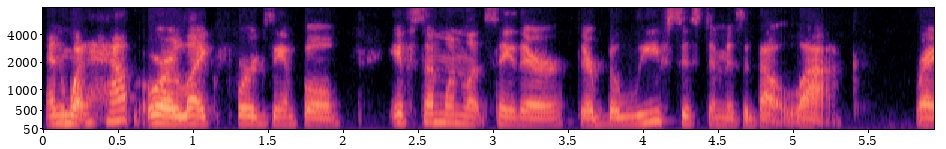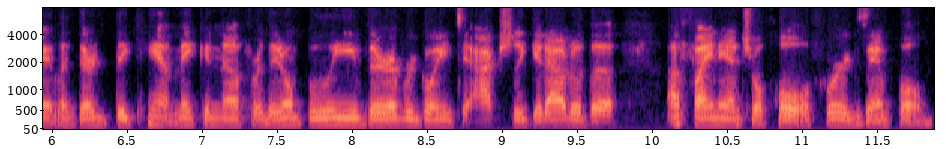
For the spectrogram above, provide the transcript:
and what happened or like for example if someone let's say their their belief system is about lack right? Like they're they can't make enough or they don't believe they're ever going to actually get out of the a financial hole, for example.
